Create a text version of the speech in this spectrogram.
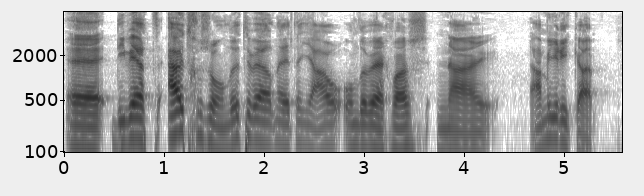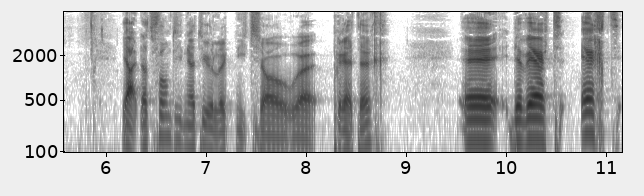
Uh, die werd uitgezonden terwijl Netanyahu onderweg was naar Amerika. Ja, dat vond hij natuurlijk niet zo uh, prettig. Er werd echt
